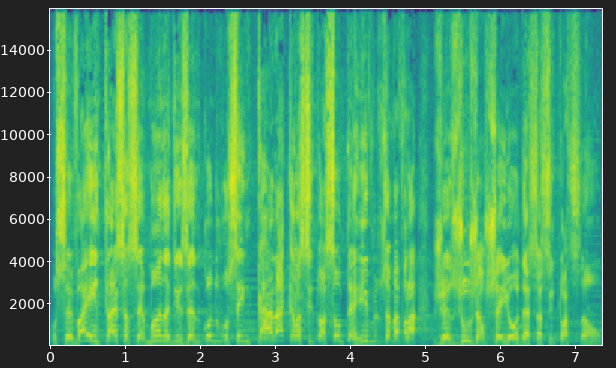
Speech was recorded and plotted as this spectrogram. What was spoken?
Você vai entrar essa semana dizendo, quando você encarar aquela situação terrível, você vai falar: Jesus é o Senhor dessa situação.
